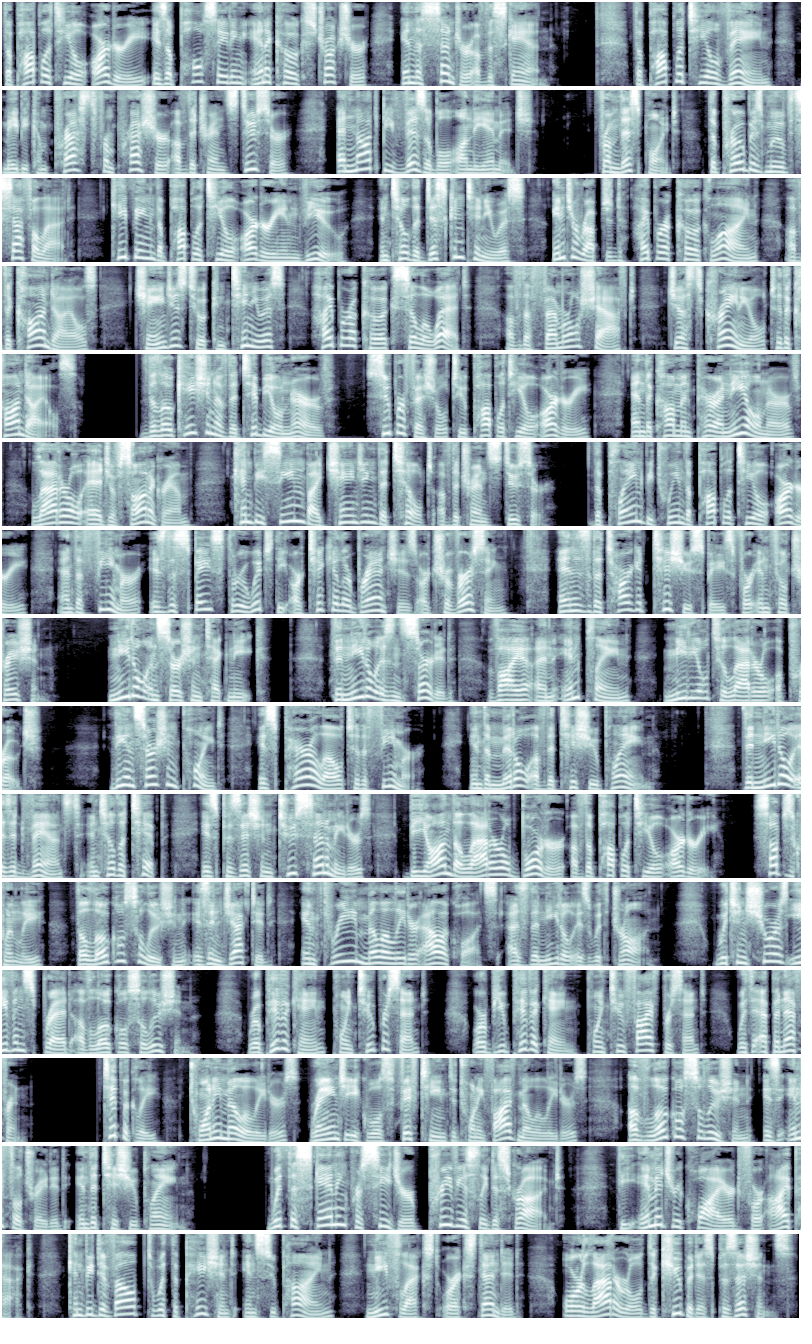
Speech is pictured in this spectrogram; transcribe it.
The popliteal artery is a pulsating anechoic structure in the center of the scan. The popliteal vein may be compressed from pressure of the transducer and not be visible on the image. From this point, the probe is moved cephalad, keeping the popliteal artery in view until the discontinuous, interrupted hyperechoic line of the condyles changes to a continuous hyperechoic silhouette of the femoral shaft just cranial to the condyles. The location of the tibial nerve, superficial to popliteal artery, and the common peroneal nerve, lateral edge of sonogram, can be seen by changing the tilt of the transducer. The plane between the popliteal artery and the femur is the space through which the articular branches are traversing and is the target tissue space for infiltration. Needle insertion technique. The needle is inserted via an in plane medial to lateral approach. The insertion point is parallel to the femur, in the middle of the tissue plane. The needle is advanced until the tip is positioned 2 centimeters beyond the lateral border of the popliteal artery. Subsequently, the local solution is injected in 3 milliliter aliquots as the needle is withdrawn which ensures even spread of local solution, ropivacaine 0.2%, or bupivacaine 0.25% with epinephrine. Typically, 20 milliliters, range equals 15 to 25 milliliters, of local solution is infiltrated in the tissue plane. With the scanning procedure previously described, the image required for IPAC can be developed with the patient in supine, knee flexed or extended, or lateral decubitus positions.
